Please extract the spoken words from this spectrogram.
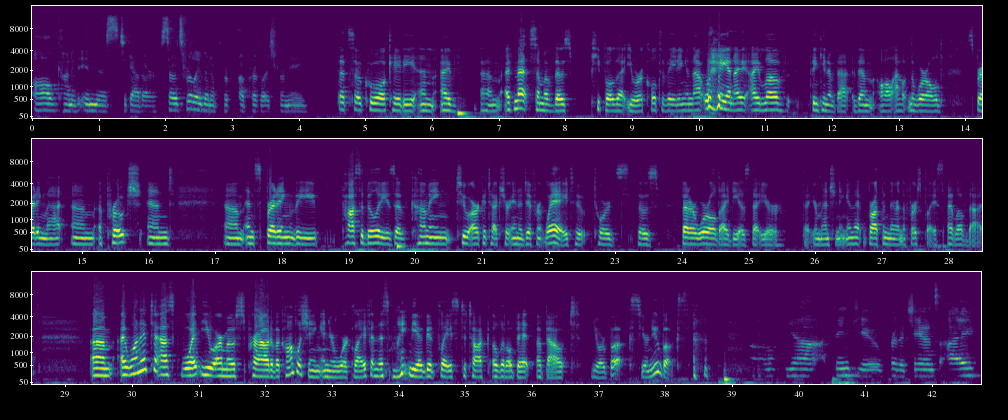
all kind of in this together. So it's really been a, a privilege for me. That's so cool, Katie. And I've um, I've met some of those people that you were cultivating in that way, and I, I love thinking of that them all out in the world, spreading that um, approach and um, and spreading the possibilities of coming to architecture in a different way to towards those better world ideas that you're that you're mentioning and that brought them there in the first place. I love that. Um, I wanted to ask what you are most proud of accomplishing in your work life, and this might be a good place to talk a little bit about your books, your new books. oh, yeah, thank you for the chance. I,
